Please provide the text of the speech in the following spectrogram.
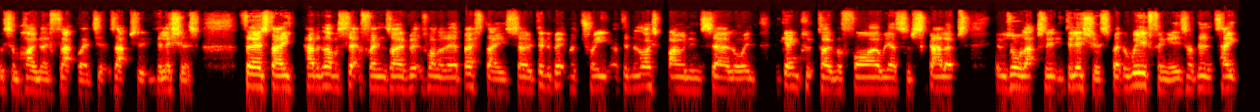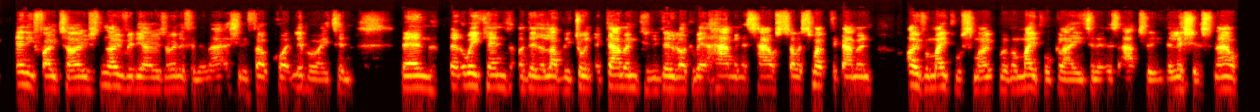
with some homemade flatbreads. It was absolutely delicious. Thursday, had another set of friends over. It was one of their best days, so did a bit of a treat. I did a nice bone in sirloin, again cooked over fire. We had some scallops. It was all absolutely delicious. But the weird thing is, I didn't take any photos, no videos or anything, and that actually felt quite liberating. Then at the weekend, I did a lovely joint of gammon because we do like a bit of ham in this house. So I smoked the gammon over maple smoke with a maple glaze, and it was absolutely delicious. Now,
